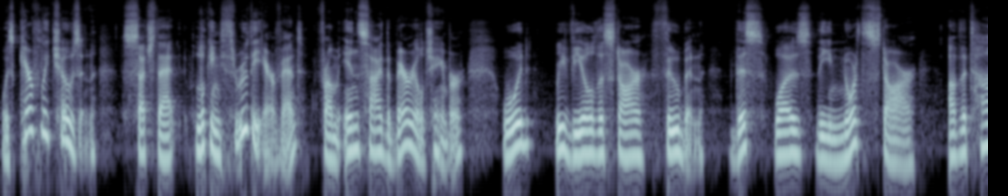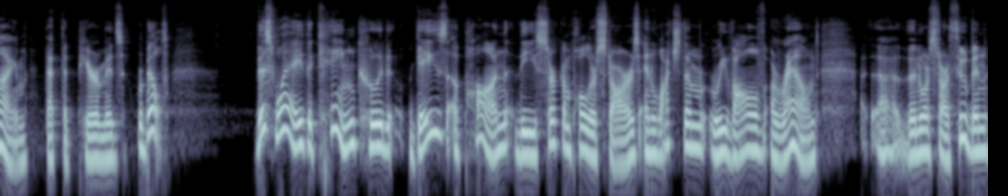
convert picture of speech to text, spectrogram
was carefully chosen such that looking through the air vent from inside the burial chamber would reveal the star Thuban. This was the North Star of the time that the pyramids were built. This way, the king could gaze upon the circumpolar stars and watch them revolve around uh, the North Star Thuban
